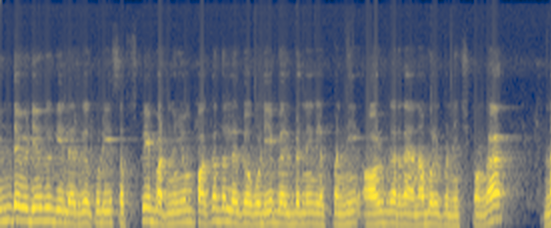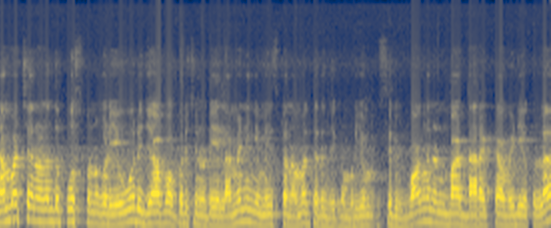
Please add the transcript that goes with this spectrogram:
இந்த வீடியோக்கு கீழே இருக்கக்கூடிய சப்ஸ்கிரைப் பட்டனையும் பக்கத்தில் இருக்கக்கூடிய பெல் பட்டனையும் கிளிக் பண்ணி ஆல்கிறத எனபிள் பண்ணி வச்சுக்கோங்க நம்ம சேனல்லேருந்து போஸ்ட் பண்ணக்கூடிய ஒவ்வொரு ஜாப் ஆப்பர்ச்சுனிட்டி எல்லாமே நீங்கள் மிஸ் பண்ணாமல் தெரிஞ்சுக்க முடியும். சரி வாங்க நண்பா டேரெக்டாக வீடியோக்குள்ளே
